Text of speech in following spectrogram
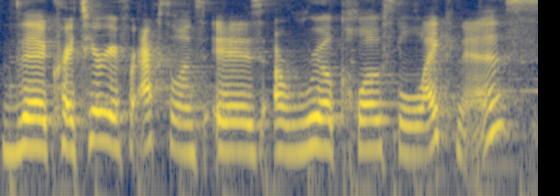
the criteria for excellence is a real close likeness,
